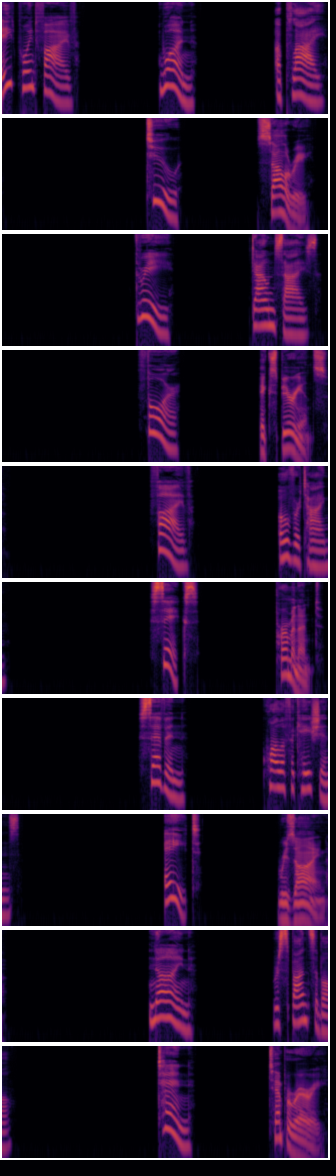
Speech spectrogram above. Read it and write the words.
8.5 1, apply, 2, salary, 3, downsize, 4, experience, 5, overtime, 6, permanent, 7, qualifications, 8, resign, 9, responsible, 10. temporary.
